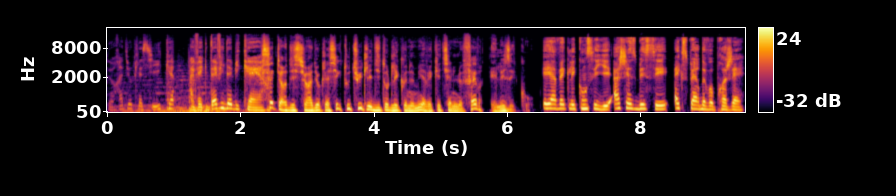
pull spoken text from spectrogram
de Radio Classique avec David Abiker. 7h10 sur Radio Classique, tout de suite l'édito de l'économie avec Étienne Lefebvre et les échos. Et avec les conseillers HSBC, experts de vos projets.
